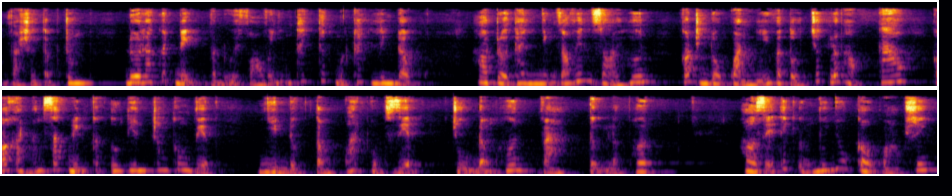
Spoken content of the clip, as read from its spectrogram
và sự tập trung, đưa ra quyết định và đối phó với những thách thức một cách linh động. Họ trở thành những giáo viên giỏi hơn, có trình độ quản lý và tổ chức lớp học cao, có khả năng xác định các ưu tiên trong công việc, nhìn được tổng quát cục diện, chủ động hơn và tự lập hơn. Họ dễ thích ứng với nhu cầu của học sinh,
